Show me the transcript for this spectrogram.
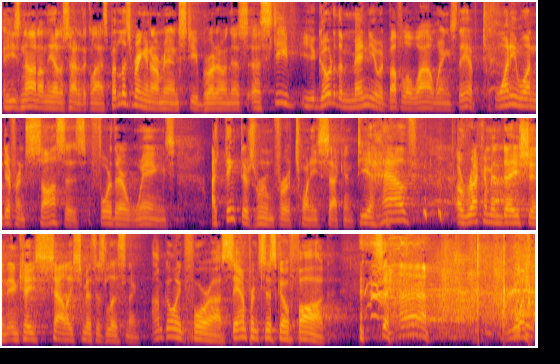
He's not on the other side of the glass. But let's bring in our man, Steve Broido, on this. Uh, Steve, you go to the menu at Buffalo Wild Wings, they have 21 different sauces for their wings. I think there's room for a 22nd. Do you have a recommendation in case Sally Smith is listening? I'm going for uh, San Francisco fog. I'm, looking,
